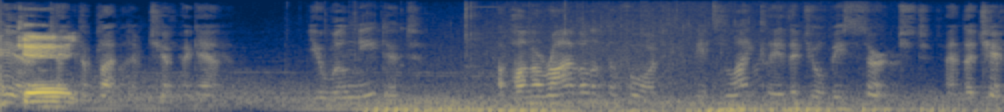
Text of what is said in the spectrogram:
Here, Окей. take the platinum chip again. You will need it. Upon arrival at the fort, it's likely that you'll be searched and the chip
